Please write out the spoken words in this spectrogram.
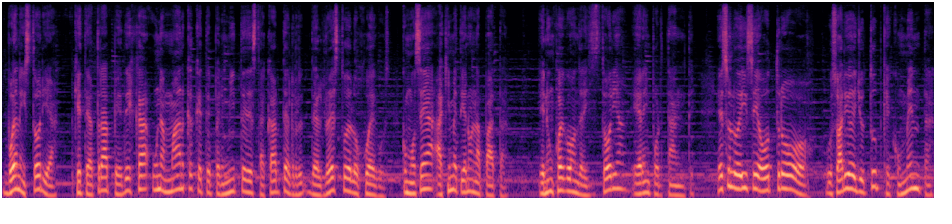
buena historia que te atrape deja una marca que te permite destacarte del resto de los juegos. Como sea, aquí metieron la pata. En un juego donde la historia era importante. Eso lo dice otro usuario de YouTube que comenta.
